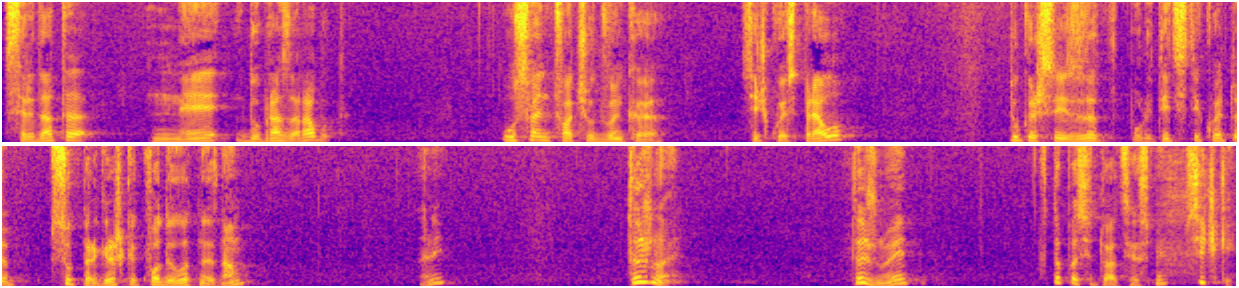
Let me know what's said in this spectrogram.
Средата не е добра за работа. Освен това, че отвънка всичко е спряло, тук ще се издадат политиците, което е супер греш. Какво делът, не знам. Нали? Тъжно е. Тъжно е. В тъпа ситуация сме всички.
